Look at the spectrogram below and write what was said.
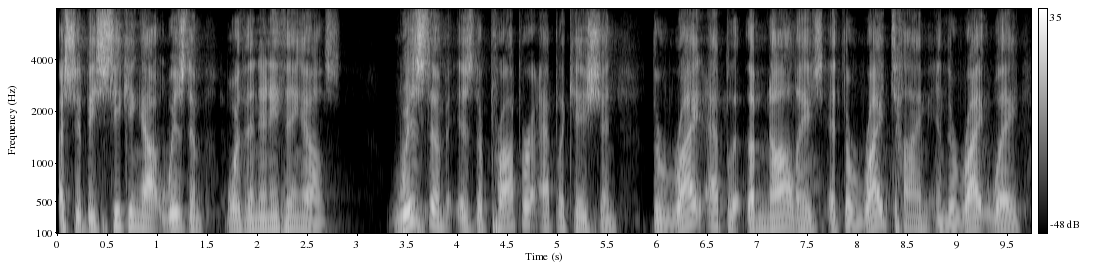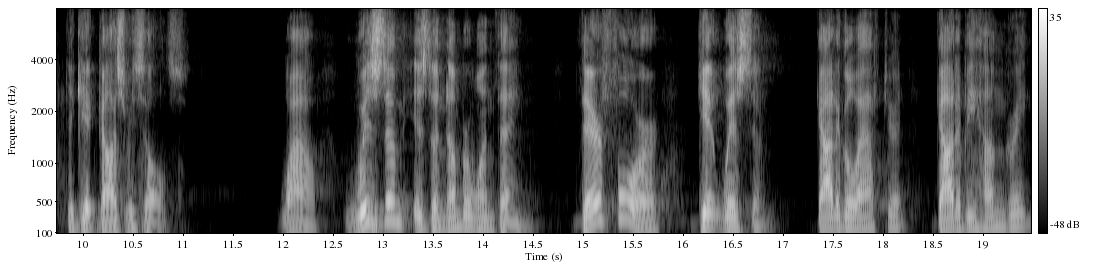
I should be seeking out wisdom more than anything else. Wisdom is the proper application, the right apl- of knowledge at the right time in the right way to get God's results. Wow. Wisdom is the number one thing. Therefore, get wisdom. Got to go after it. Got to be hungry.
